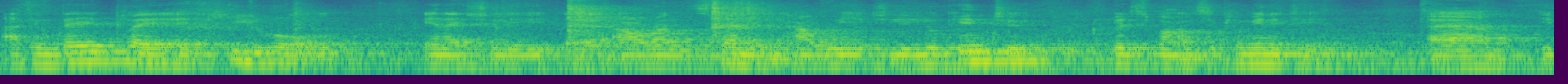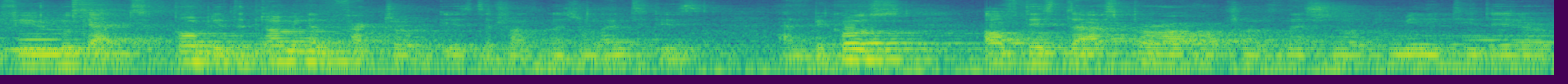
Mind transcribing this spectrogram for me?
I think they play a key role in actually uh, our understanding how we actually look into British Bangladeshi community. Um, if you look at probably the dominant factor is the transnational entities, and because of this diaspora or transnational community, they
